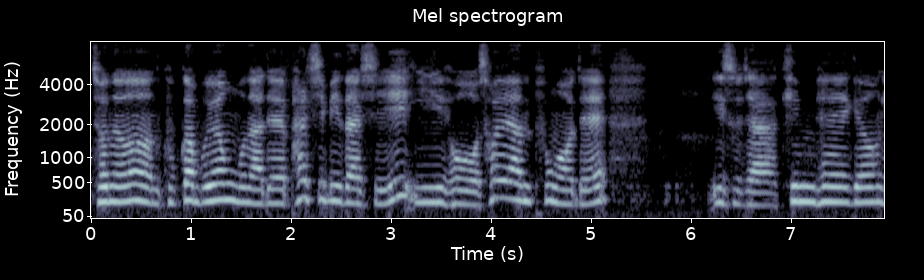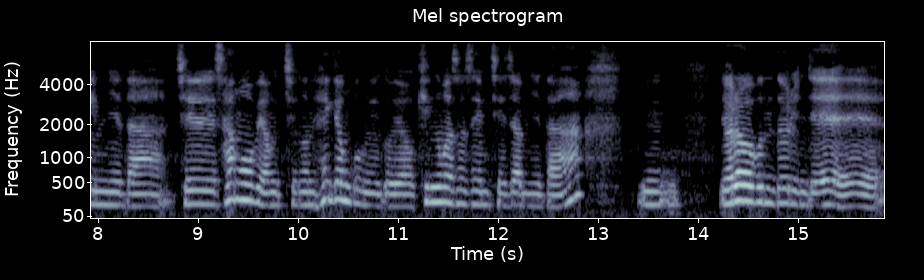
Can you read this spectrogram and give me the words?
저는 국가무형문화재 82-2호 서해안풍어제 이수자 김혜경입니다. 제 상호 명칭은 해경궁이고요. 김금화 선생님 제자입니다. 음, 여러분들 이제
